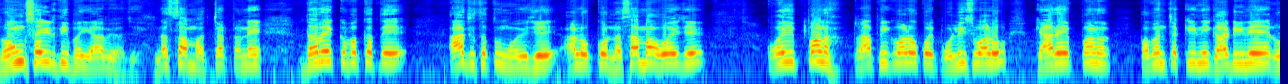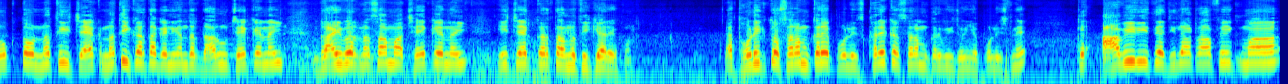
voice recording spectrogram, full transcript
રોંગ સાઈડથી ભાઈ આવ્યા છે. નશામાં ચટ અને દરેક વખતે આ જ થતું હોય છે. આ લોકો નશામાં હોય છે. કોઈ પણ ટ્રાફિકવાળો, કોઈ પોલીસવાળો ક્યારેય ક્યારે પણ પવનચક્કીની ગાડીને રોકતો નથી ચેક નથી કરતા કે એની અંદર દારૂ છે કે નહીં ડ્રાઈવર નશામાં છે કે નહીં, એ ચેક કરતા નથી ક્યારે પણ. આ થોડીક તો શરમ કરે પોલીસ, ખરેખર શરમ કરવી જોઈએ પોલીસને કે આવી રીતે જિલ્લા ટ્રાફિકમાં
